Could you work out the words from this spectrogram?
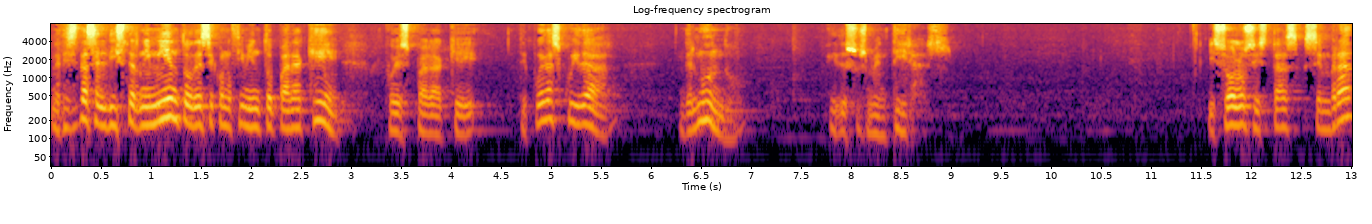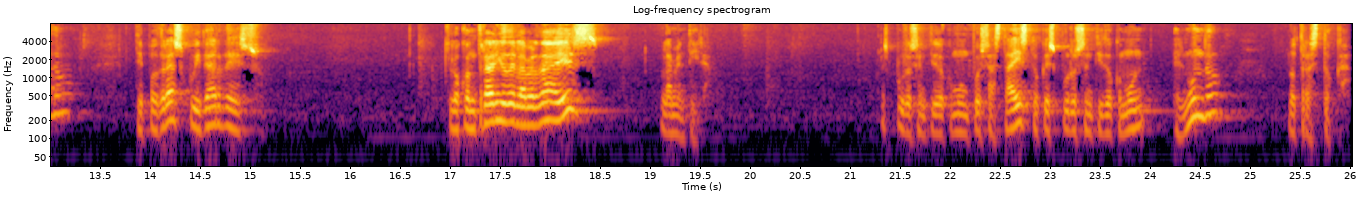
Necesitas el discernimiento de ese conocimiento. ¿Para qué? Pues para que te puedas cuidar del mundo y de sus mentiras. Y solo si estás sembrado, te podrás cuidar de eso. Lo contrario de la verdad es la mentira. Es puro sentido común. Pues hasta esto, que es puro sentido común, el mundo lo trastoca.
